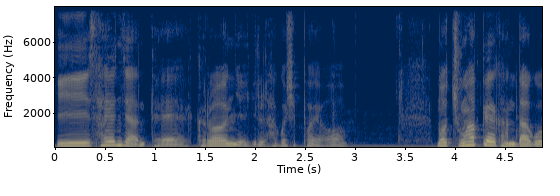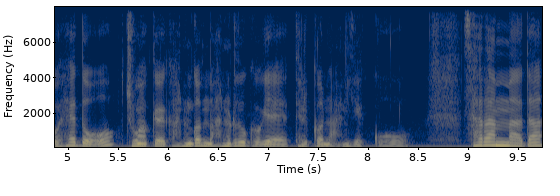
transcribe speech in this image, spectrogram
이 사연자한테 그런 얘기를 하고 싶어요. 뭐 중학교에 간다고 해도 중학교에 가는 것만으로도 그게 될 건 아니겠고 사람마다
